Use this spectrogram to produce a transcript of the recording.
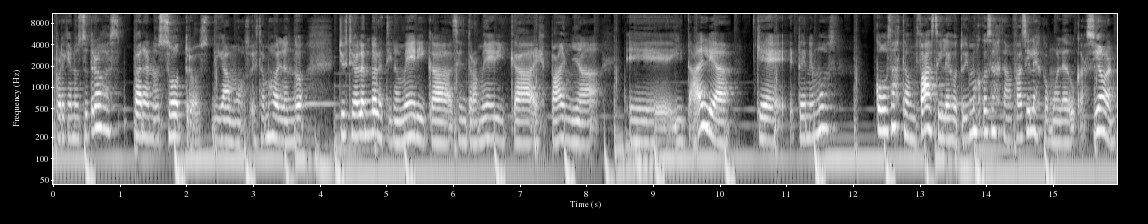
porque nosotros para nosotros, digamos, estamos hablando, yo estoy hablando de Latinoamérica, Centroamérica, España, eh, Italia, que tenemos cosas tan fáciles o tuvimos cosas tan fáciles como la educación.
